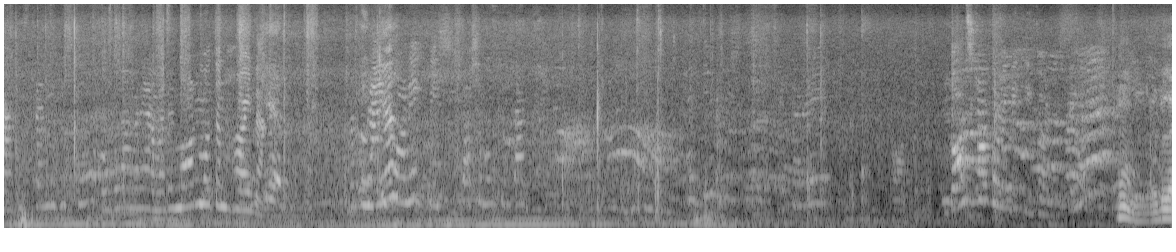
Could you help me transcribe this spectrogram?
পাকিস্তানি কিছু ওগুলো মানে আমাদের মন মতন হয় না। হুম এগুলো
